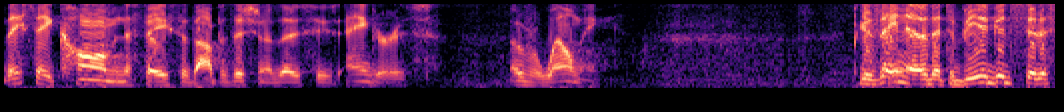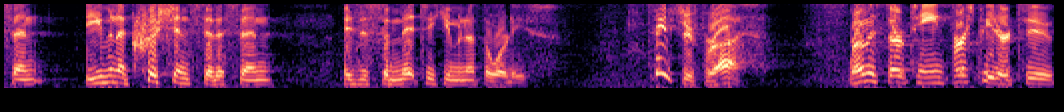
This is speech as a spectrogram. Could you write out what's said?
They stay calm in the face of the opposition of those whose anger is overwhelming. Because they know that to be a good citizen, even a Christian citizen, is to submit to human authorities. Same's true for us. Romans 13, 1 Peter 2,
